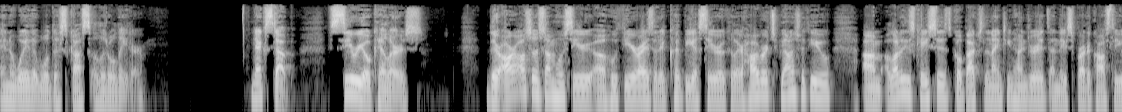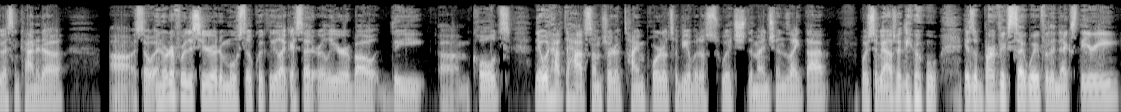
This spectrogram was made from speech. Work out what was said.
in a way that we'll discuss a little later. Next up, serial killers. There are also some who ser- uh, who theorize that it could be a serial killer. However, to be honest with you, um, a lot of these cases go back to the 1900s and they spread across the U.S. and Canada. Uh, so, in order for the serial to move so quickly, like I said earlier about the um, colds, they would have to have some sort of time portal to be able to switch dimensions like that. Which, to be honest with you, is a perfect segue for the next theory.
